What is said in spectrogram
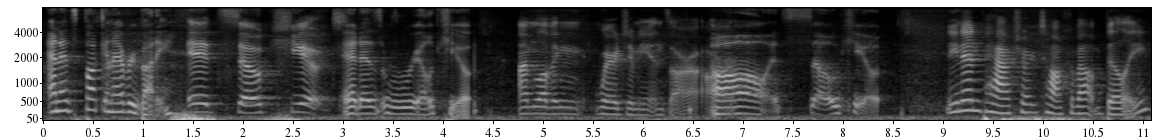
and it's fucking everybody. It's so cute. It is real cute. I'm loving where Jimmy and Zara are. Oh, it's so cute. Nina and Patrick talk about Billie.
